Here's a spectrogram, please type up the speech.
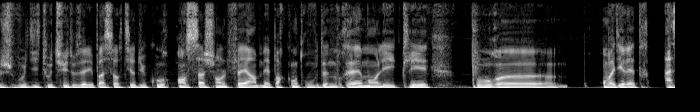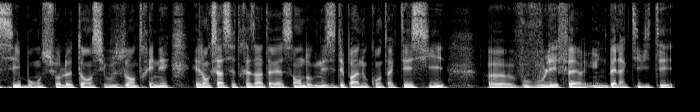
je vous dis tout de suite, vous n'allez pas sortir du cours en sachant le faire, mais par contre, on vous donne vraiment les clés pour euh, on va dire être assez bon sur le temps si vous vous entraînez. Et donc ça c'est très intéressant. Donc n'hésitez pas à nous contacter si euh, vous voulez faire une belle activité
